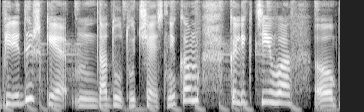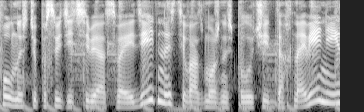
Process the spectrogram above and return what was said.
передышки дадут участникам коллектива э, полностью посвятить себя своей деятельности, возможность получить вдохновение и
